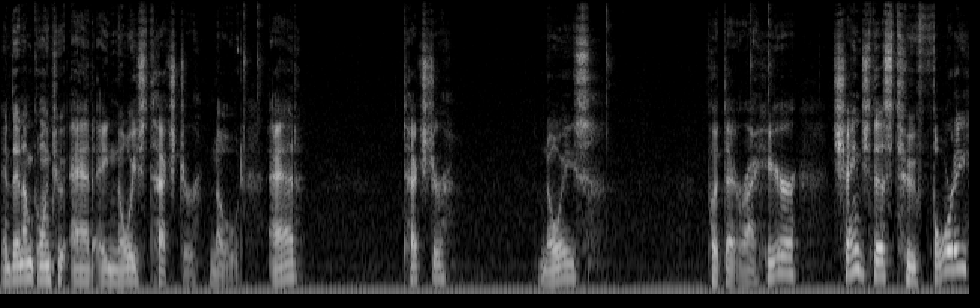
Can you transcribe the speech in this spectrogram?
and then I'm going to add a noise texture node. Add texture noise put that right here change this to 40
